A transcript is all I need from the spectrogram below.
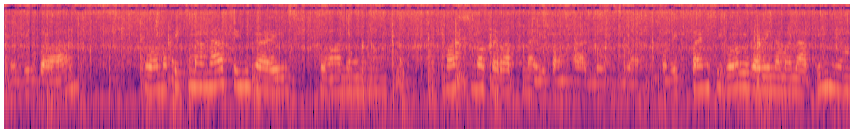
O, diba? So, matikman natin guys kung anong mas masarap na ipanghalo. Yan. So, next time siguro gawin naman natin yung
